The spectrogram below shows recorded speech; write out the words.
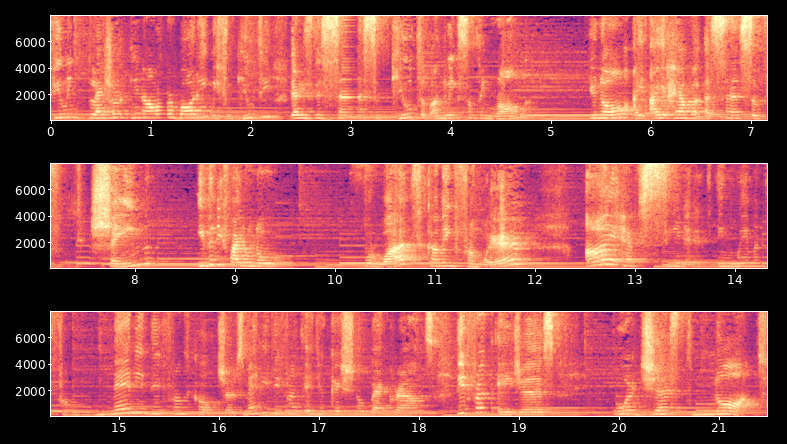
feeling pleasure in our body. We feel guilty. There is this sense of guilt of i'm doing something wrong. You know i, I have a, a sense of shame. Even if i don't know for what coming from where i have seen it in women from many different cultures many different educational backgrounds different ages who are just not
